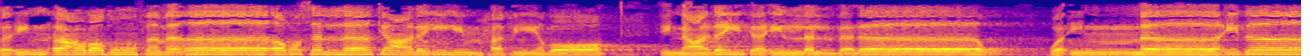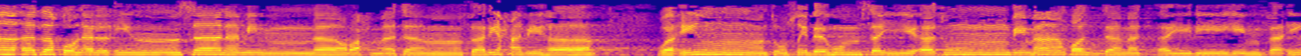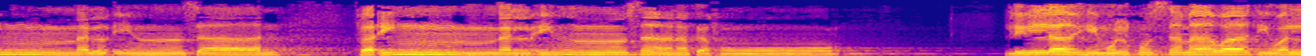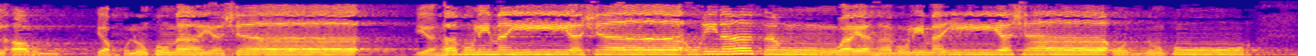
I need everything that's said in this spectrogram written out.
فإن أعرضوا فما أرسلناك عليهم حفيظا إن عليك إلا البلاغ وإنا إذا أذقنا الإنسان منا رحمة فرح بها وَإِن تُصِبْهُمْ سَيِّئَةٌ بِمَا قَدَّمَتْ أَيْدِيهِمْ فَإِنَّ الْإِنسَانَ فَإِنَّ الْإِنسَانَ كَفُورٌ. لِلَّهِ مُلْكُ السَّمَاوَاتِ وَالْأَرْضِ يَخْلُقُ مَا يَشَاءُ يهب لمن يشاء إناثا ويهب لمن يشاء الذكور.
